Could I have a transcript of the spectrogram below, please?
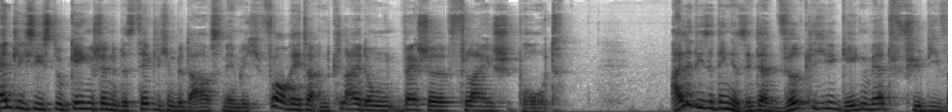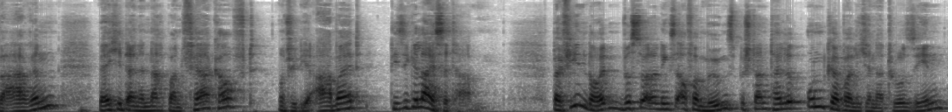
Endlich siehst du Gegenstände des täglichen Bedarfs, nämlich Vorräte an Kleidung, Wäsche, Fleisch, Brot. Alle diese Dinge sind der wirkliche Gegenwert für die Waren, welche deine Nachbarn verkauft und für die Arbeit, die sie geleistet haben. Bei vielen Leuten wirst du allerdings auch Vermögensbestandteile unkörperlicher Natur sehen,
